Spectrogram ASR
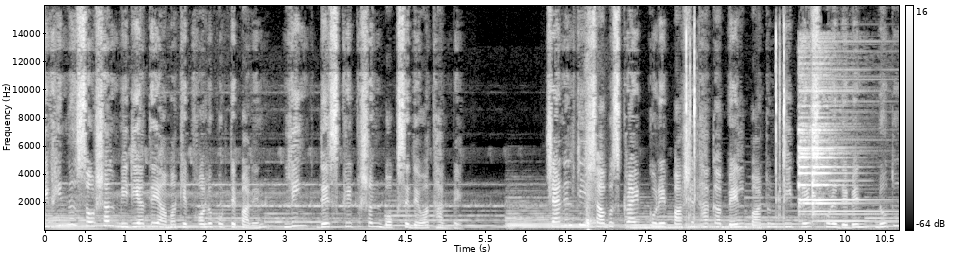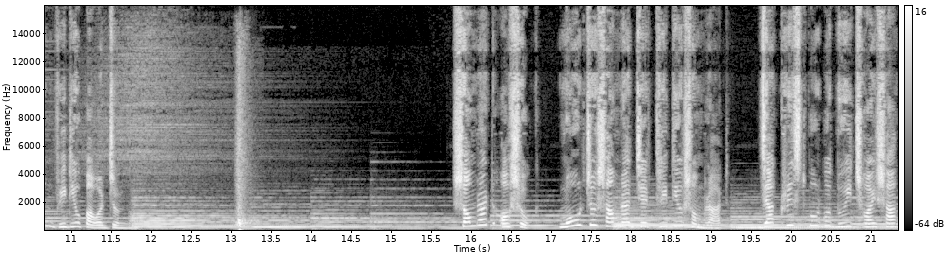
বিভিন্ন সোশ্যাল মিডিয়াতে আমাকে ফলো করতে পারেন, লিংক ডেসক্রিপশন বক্সে দেওয়া থাকবে। চ্যানেলটি সাবস্ক্রাইব করে পাশে থাকা বেল বাটনটি প্রেস করে দেবেন নতুন ভিডিও পাওয়ার জন্য। সম্রাট অশোক, মৌর্য সাম্রাজ্যের তৃতীয় সম্রাট, যা খ্রিস্টপূর্ব দুই ছয় সাত,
